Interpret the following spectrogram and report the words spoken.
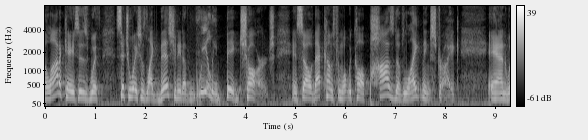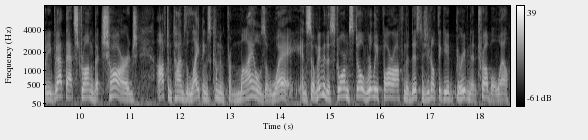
a lot of cases, with situations like this, you need a really big charge. And so that comes from what we call a positive lightning strike. And when you've got that strong but charge, oftentimes the lightning's coming from miles away. And so maybe the storm's still really far off in the distance. You don't think you're even in trouble. Well,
